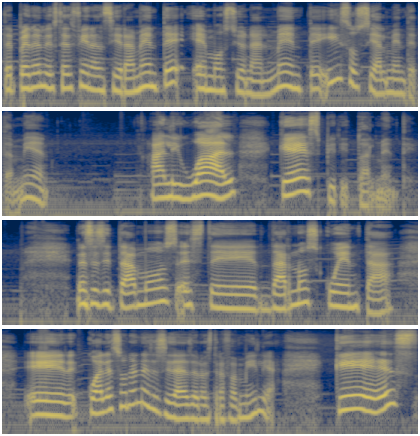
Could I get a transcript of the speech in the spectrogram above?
Dependen de usted financieramente, emocionalmente y socialmente también. Al igual que espiritualmente necesitamos este, darnos cuenta eh, cuáles son las necesidades de nuestra familia. ¿Qué es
